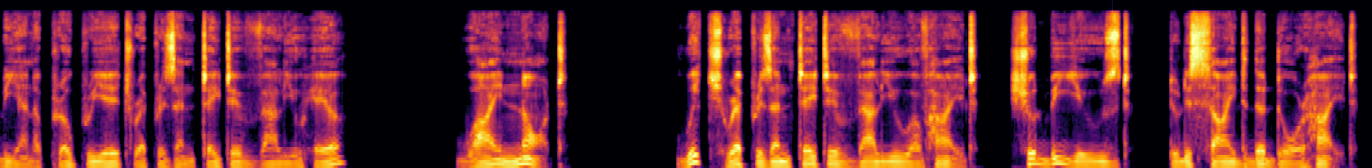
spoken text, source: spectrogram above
be an appropriate representative value here? Why not? Which representative value of height should be used to decide the door height?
